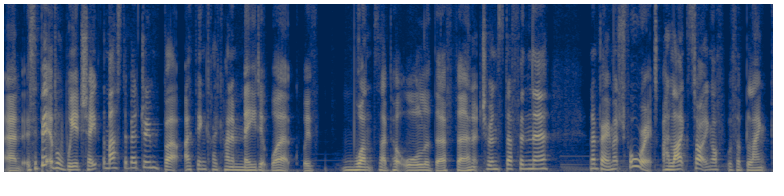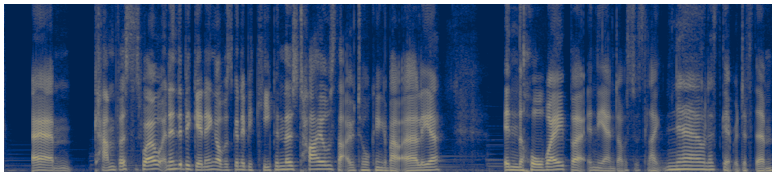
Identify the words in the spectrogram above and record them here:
And it's a bit of a weird shape, the master bedroom, but I think I kind of made it work with once I put all of the furniture and stuff in there. And I'm very much for it. I like starting off with a blank um, canvas as well. And in the beginning, I was going to be keeping those tiles that I was talking about earlier in the hallway. But in the end, I was just like, no, let's get rid of them.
